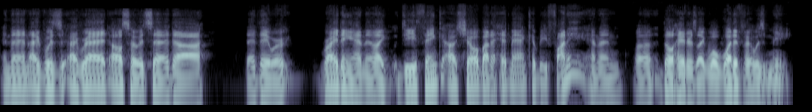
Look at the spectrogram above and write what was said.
And then I was I read also it said uh, that they were writing it and they're like, Do you think a show about a hitman could be funny? And then well, Bill Hader's like, Well, what if it was me?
